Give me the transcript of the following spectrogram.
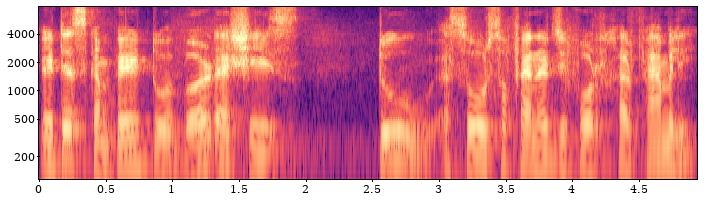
It is compared to a bird as she is too a source of energy for her family.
